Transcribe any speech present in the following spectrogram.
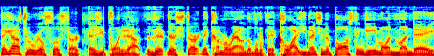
They got off to a real slow start, as you pointed out. They're they're starting to come around a little bit. Kawhi, you mentioned the Boston game on Monday.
